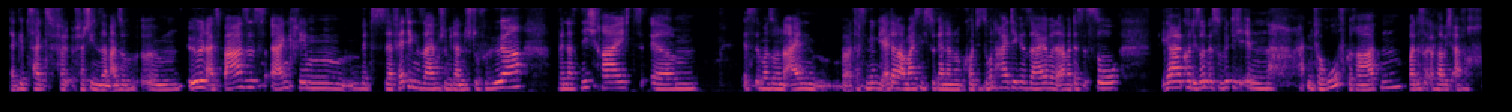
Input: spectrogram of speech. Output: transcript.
da gibt's halt verschiedene Sachen. Also ähm, Öl als Basis, eincremen mit sehr fettigen Salben schon wieder eine Stufe höher. Wenn das nicht reicht, ähm, ist immer so ein, ein das mögen die Eltern am meisten nicht so gerne, eine kortisonhaltige Salbe, aber das ist so, ja, Cortison ist so wirklich in, in Verruf geraten, weil das, glaube ich, einfach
